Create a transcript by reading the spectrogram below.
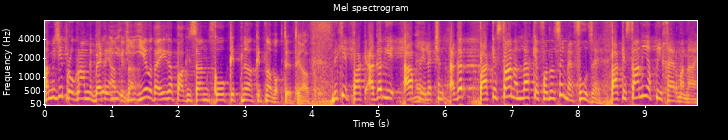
ہم اسی پروگرام میں بیٹھے ہیں آپ کے ساتھ۔ یہ بتائیے گا پاکستان کو کتنا کتنا وقت دیتے ہیں آپ؟ دیکھیے پاک اگر یہ آپ نے الیکشن اگر پاکستان اللہ کے فضل سے محفوظ ہے پاکستانی اپنی خیر منائے۔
